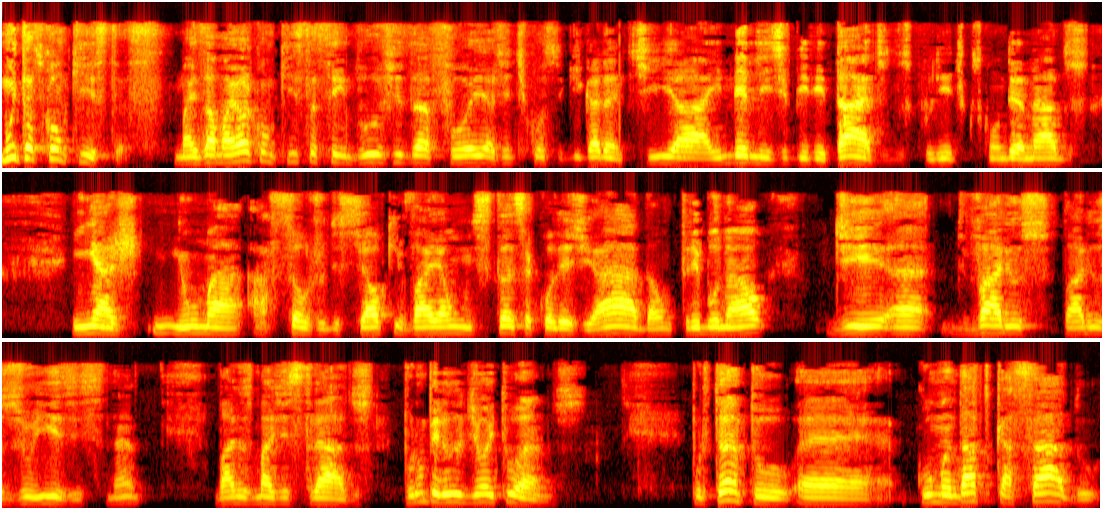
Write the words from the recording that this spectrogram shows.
Muitas conquistas, mas a maior conquista, sem dúvida, foi a gente conseguir garantir a ineligibilidade dos políticos condenados em, em uma ação judicial que vai a uma instância colegiada, a um tribunal de, uh, de vários, vários juízes, né? vários magistrados, por um período de oito anos. Portanto, é, com o mandato cassado,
